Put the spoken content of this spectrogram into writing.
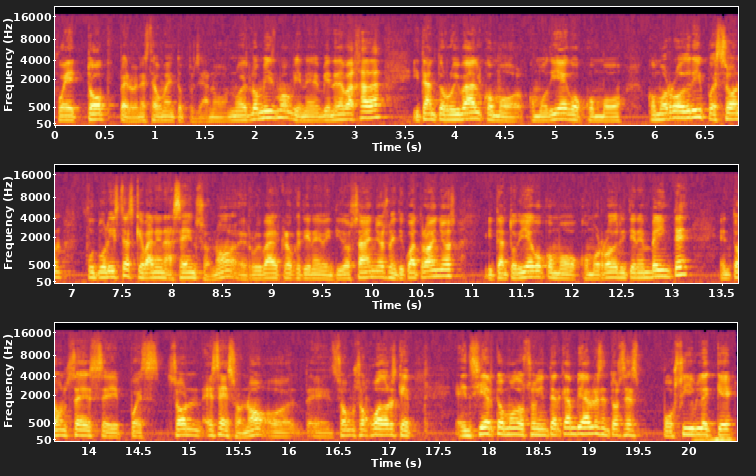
fue top, pero en este momento pues ya no, no es lo mismo, viene, viene de bajada, y tanto Ruibal como, como Diego como, como Rodri pues son futbolistas que van en ascenso, ¿no? Eh, Ruibal creo que tiene 22 años, 24 años, y tanto Diego como, como Rodri tienen 20, entonces eh, pues son, es eso, ¿no? Eh, son, son jugadores que en cierto modo son intercambiables, entonces posible que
